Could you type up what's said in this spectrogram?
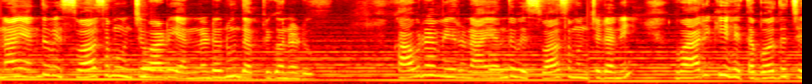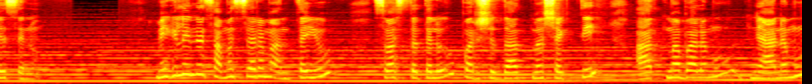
నా ఎందు విశ్వాసము ఉంచువాడు ఎన్నడూను దప్పిగొనడు కావున మీరు నా యందు విశ్వాసముంచుడని వారికి హితబోధ చేసెను. మిగిలిన సంవత్సరం అంతయు స్వస్థతలు పరిశుద్ధాత్మ శక్తి ఆత్మబలము జ్ఞానము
